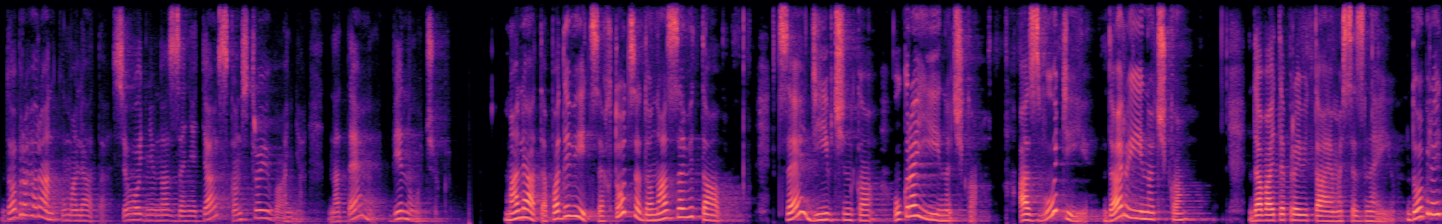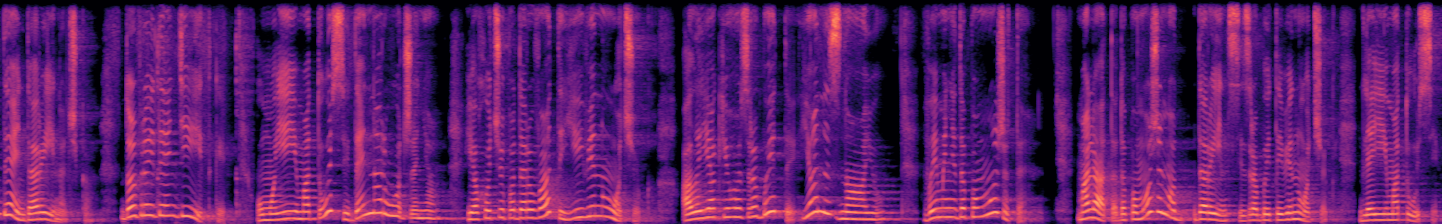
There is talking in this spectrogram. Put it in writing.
Доброго ранку, малята! Сьогодні в нас заняття з конструювання на тему віночок. Малята, подивіться, хто це до нас завітав. Це дівчинка, україночка, а звуть її Дариночка. Давайте привітаємося з нею. Добрий день, Дариночка. Добрий день, дітки. У моєї матусі день народження. Я хочу подарувати їй віночок. Але як його зробити, я не знаю. Ви мені допоможете? Малята, допоможемо Даринці зробити віночок для її матусі.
